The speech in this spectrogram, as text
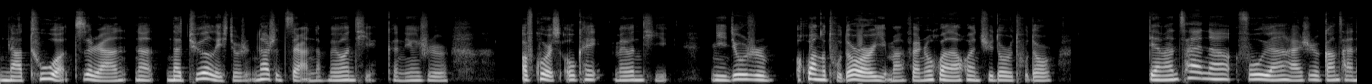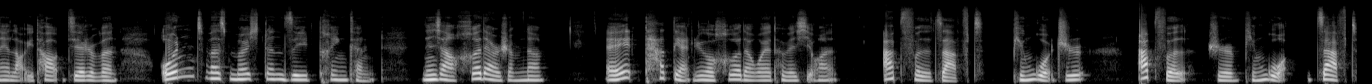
natural 自然，那 naturally 就是那是自然的，没问题，肯定是 of course OK 没问题。你就是换个土豆而已嘛，反正换来换去都是土豆。点完菜呢，服务员还是刚才那老一套，接着问，Und was möchten Sie trinken？您想喝点什么呢？哎，他点这个喝的我也特别喜欢，Apfelsaft。苹果汁，Apfel 是苹果，Saft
